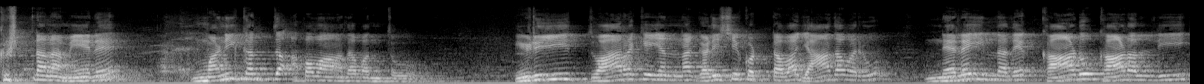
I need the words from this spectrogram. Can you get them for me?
ಕೃಷ್ಣನ ಮೇಲೆ ಮಣಿಕದ್ದ ಅಪವಾದ ಬಂತು. ಇಡೀ ದ್ವಾರಕೆಯನ್ನು ಗಳಿಸಿಕೊಟ್ಟವ ಯಾದವರು? ನೆಲೆಯಿಲ್ಲದೆ ಕಾಡು ಕಾಡಲ್ಲಿ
